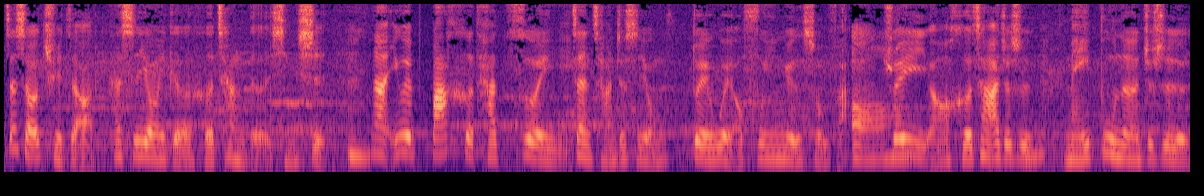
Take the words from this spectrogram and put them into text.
这首曲子啊，它是用一个合唱的形式，嗯，那因为巴赫他最擅长就是用。对位哦，副音乐的手法，oh, 所以呃，合唱它就是每一步呢，就是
